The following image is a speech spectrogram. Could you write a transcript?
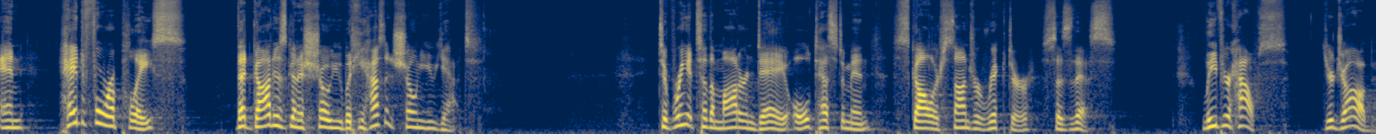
and head for a place that God is going to show you, but He hasn't shown you yet. To bring it to the modern day, Old Testament scholar Sandra Richter says this Leave your house, your job,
